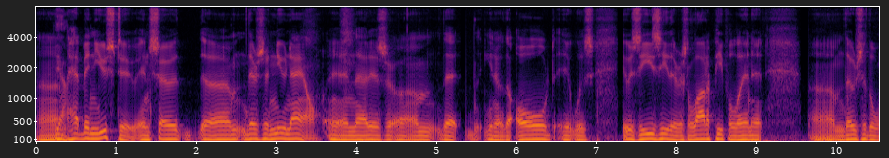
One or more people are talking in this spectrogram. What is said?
um, Yeah. have been used to. And so um, there's a new now, and that is um, that you know the old. It was it was easy. There was a lot of people in it. Um, those are the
